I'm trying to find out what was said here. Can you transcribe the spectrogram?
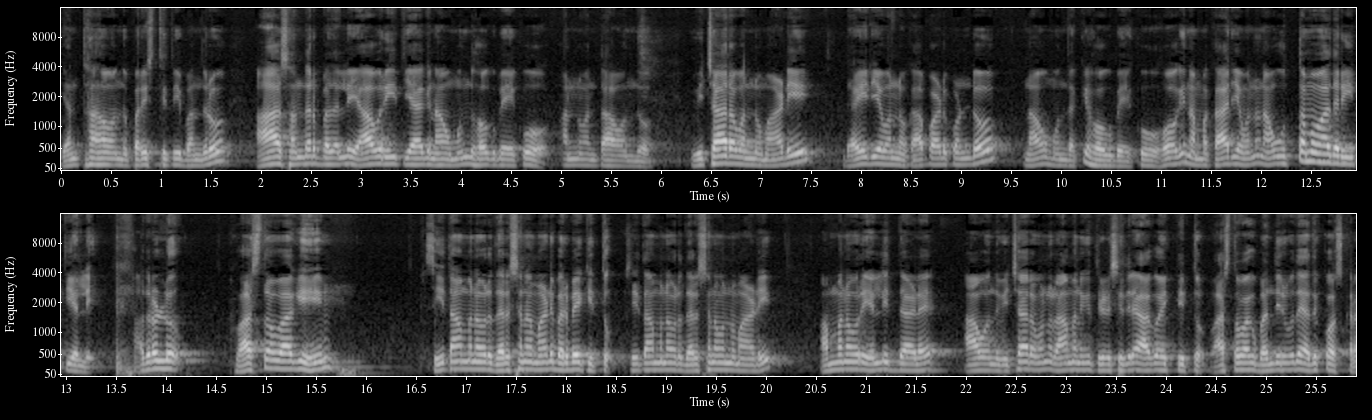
ಎಂತಹ ಒಂದು ಪರಿಸ್ಥಿತಿ ಬಂದರೂ ಆ ಸಂದರ್ಭದಲ್ಲಿ ಯಾವ ರೀತಿಯಾಗಿ ನಾವು ಮುಂದೆ ಹೋಗಬೇಕು ಅನ್ನುವಂತಹ ಒಂದು ವಿಚಾರವನ್ನು ಮಾಡಿ, ಧೈರ್ಯವನ್ನು ಕಾಪಾಡಿಕೊಂಡು ನಾವು ಮುಂದಕ್ಕೆ ಹೋಗಬೇಕು. ಹೋಗಿ ನಮ್ಮ ಕಾರ್ಯವನ್ನು ನಾವು ಉತ್ತಮವಾದ ರೀತಿಯಲ್ಲಿ, ಅದರಲ್ಲೂ ವಾಸ್ತವವಾಗಿ ಸೀತಾಮ್ಮನವರ ದರ್ಶನ ಮಾಡಿ ಬರಬೇಕಿತ್ತು. ಸೀತಾಮ್ಮನವರ ದರ್ಶನವನ್ನು ಮಾಡಿ ಅಮ್ಮನವರು ಎಲ್ಲಿದ್ದಾಳೆ ಆ ಒಂದು ವಿಚಾರವನ್ನು ರಾಮನಿಗೆ ತಿಳಿಸಿದರೆ ಆಗೋಯ್ತಿತ್ತು. ವಾಸ್ತವವಾಗಿ ಬಂದಿರುವುದೇ ಅದಕ್ಕೋಸ್ಕರ.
